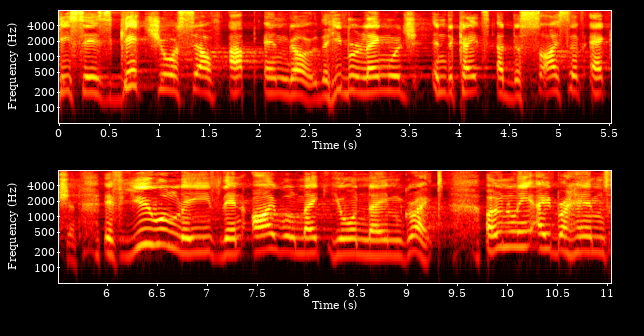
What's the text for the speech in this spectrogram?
He says, Get yourself up and go. The Hebrew language indicates a decisive action. If you will leave, then I will make your name great. Only Abraham's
